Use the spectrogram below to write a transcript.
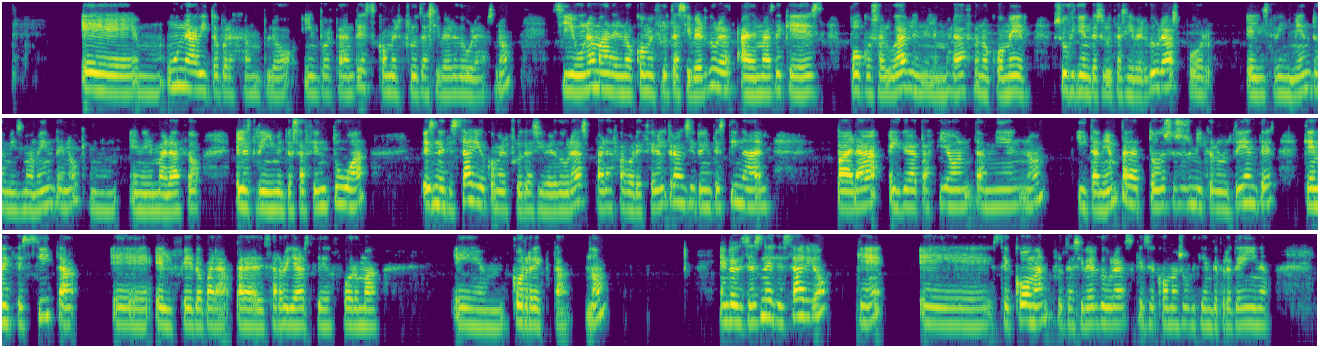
Em, un hábito, por ejemplo, importante es comer frutas y verduras, ¿no? Si una madre no come frutas y verduras, además de que es poco saludable en el embarazo no comer suficientes frutas y verduras por el estreñimiento mismamente, ¿no? Que en el embarazo el estreñimiento se acentúa, es necesario comer frutas y verduras para favorecer el tránsito intestinal, para hidratación también, ¿no? Y también para todos esos micronutrientes que necesita eh, el feto para, desarrollarse de forma em, correcta, ¿no? Entonces es necesario que eh, se coman frutas y verduras, que se coma suficiente proteína,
